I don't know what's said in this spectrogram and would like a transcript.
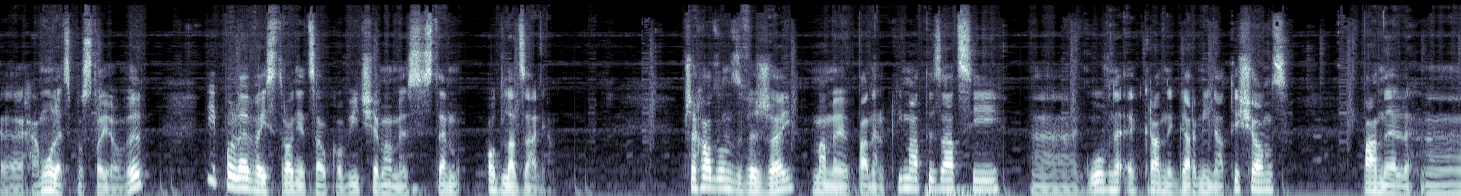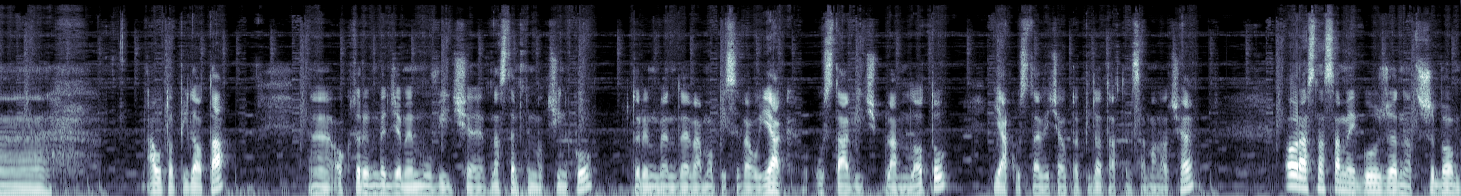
e, hamulec postojowy i po lewej stronie całkowicie mamy system odladzania. Przechodząc wyżej mamy panel klimatyzacji, główne ekrany Garmina 1000, panel e, autopilota, e, o którym będziemy mówić e, w następnym odcinku, w którym będę Wam opisywał, jak ustawić plan lotu, jak ustawić autopilota w tym samolocie. Oraz na samej górze nad szybą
